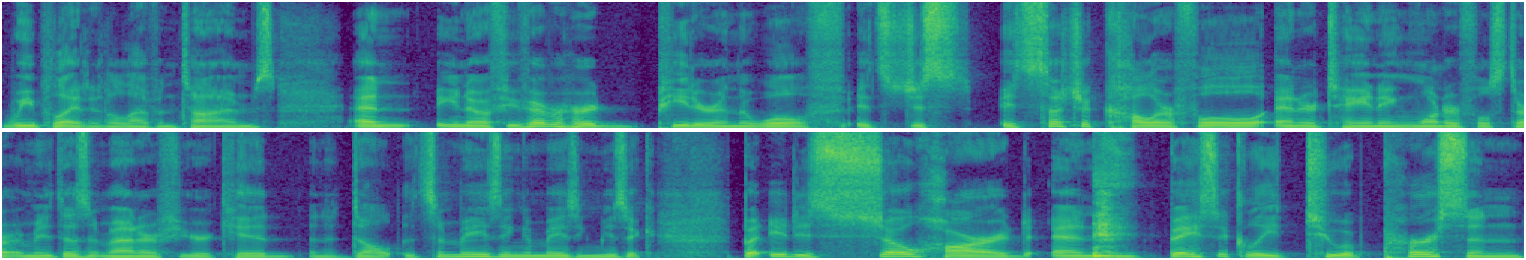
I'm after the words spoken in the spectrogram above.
We played it 11 times. And, you know, if you've ever heard Peter and the Wolf, it's just, it's such a colorful, entertaining, wonderful story. I mean, it doesn't matter if you're a kid, an adult, it's amazing, amazing music. But it is so hard. And basically, to a person,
